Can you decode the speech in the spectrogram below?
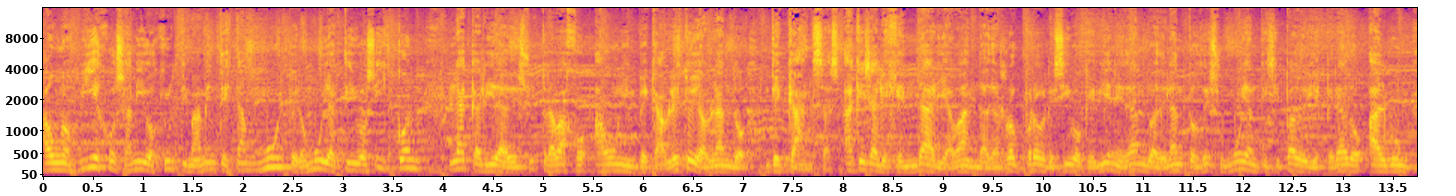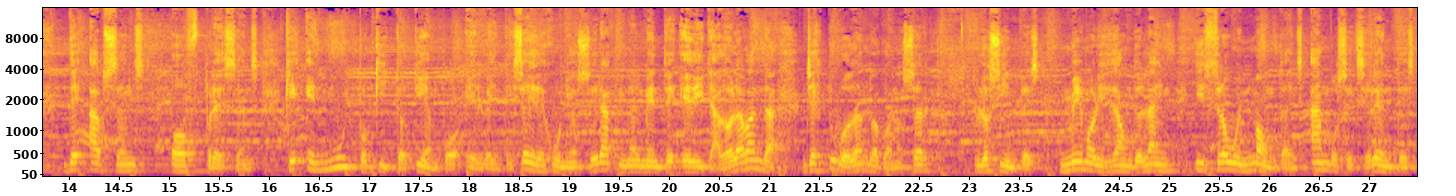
a unos viejos amigos que últimamente están muy pero muy activos y con la calidad de su trabajo aún impecable. Estoy hablando de Kansas, aquella legendaria banda de rock progresivo que viene dando adelantos de su muy anticipado y esperado álbum The Absence of Presence, que en muy poquito tiempo, el 26 de junio, será finalmente editado. La banda ya estuvo dando a conocer los simples Memories Down the Line y Throwing Mountains, ambos excelentes,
